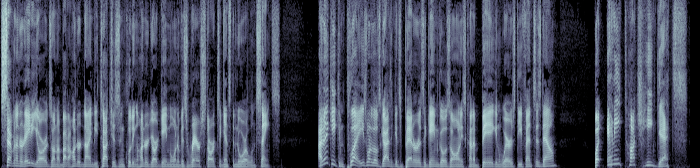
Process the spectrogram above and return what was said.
780 yards on about 190 touches, including a 100 yard game in one of his rare starts against the New Orleans Saints. I think he can play. He's one of those guys that gets better as the game goes on. He's kind of big and wears defenses down. But any touch he gets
